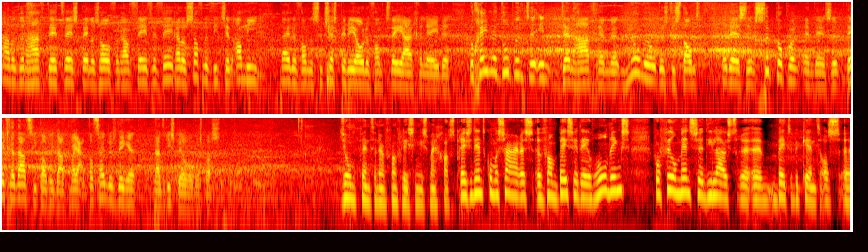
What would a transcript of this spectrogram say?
ADO Den Haag deed twee spelers over aan VVV. Rado Savlevic en Ami. Beide van de succesperiode van twee jaar geleden. Nog geen doelpunten in Den Haag. En 0-0 dus de stand bij deze subtopper en deze degradatiekandidaat. Maar ja, dat zijn dus dingen na drie speelrondes pas. John Ventener van Vlissing is mijn gast. President-commissaris van BCD Holdings. Voor veel mensen die luisteren uh, beter bekend als uh,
